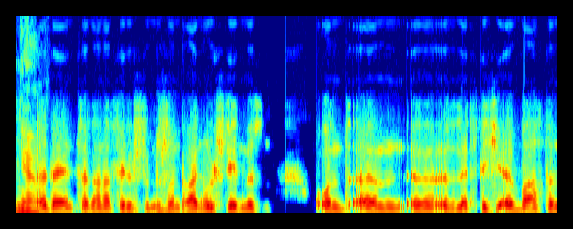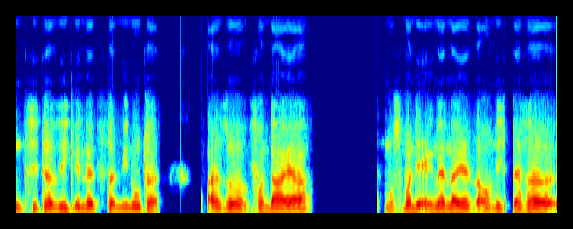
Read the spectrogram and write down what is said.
Ja. Äh, da hätte es ja nach einer Viertelstunde schon 3-0 stehen müssen. Und ähm, äh, letztlich äh, war es dann Zittersieg in letzter Minute. Also von daher muss man die Engländer jetzt auch nicht besser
